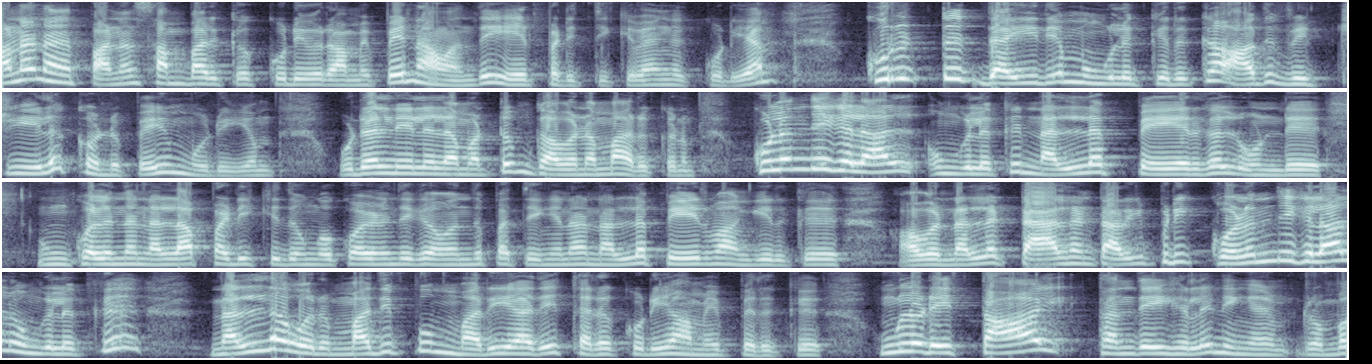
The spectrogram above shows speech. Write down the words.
ஆனால் நான் பணம் சம்பாதிக்கக்கூடிய ஒரு அமைப்பை நான் வந்து ஏற்ப ஏற்படுத்திக்குவேங்கக்கூடிய குருட்டு தைரியம் உங்களுக்கு இருக்குது அது வெற்றியில் கொண்டு போய் முடியும். உடல்நிலையில் மட்டும் கவனமாக இருக்கணும். குழந்தைகளால் உங்களுக்கு நல்ல பெயர்கள் உண்டு. உங்கள் குழந்தை நல்லா படிக்குது. உங்கள் குழந்தைங்க வந்து பார்த்திங்கன்னா நல்ல பேர் வாங்கியிருக்கு. அவர் நல்ல டேலண்டாக இப்படி குழந்தைகளால் உங்களுக்கு நல்ல ஒரு மதிப்பும் மரியாதை தரக்கூடிய அமைப்பு இருக்குது உங்களுடைய தாய் தந்தைகளை நீங்கள் ரொம்ப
